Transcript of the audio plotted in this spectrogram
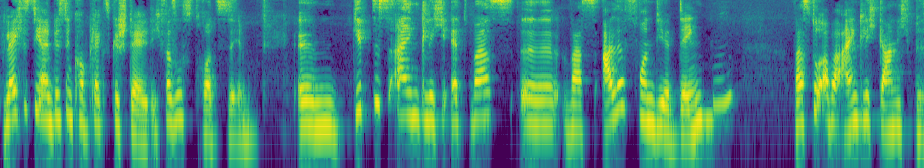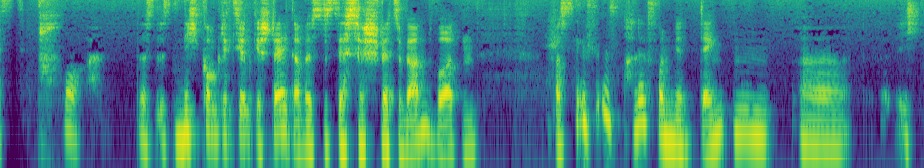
Vielleicht ist die ein bisschen komplex gestellt. Ich versuche es trotzdem. Ähm, gibt es eigentlich etwas, äh, was alle von dir denken, was du aber eigentlich gar nicht bist? Boah, das ist nicht kompliziert gestellt, aber es ist sehr, sehr schwer zu beantworten. Was alle von mir denken, äh, ich,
